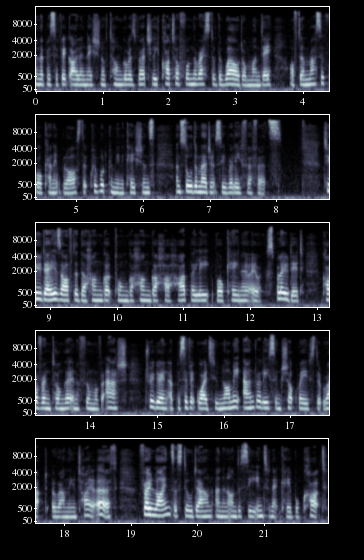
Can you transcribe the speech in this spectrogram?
And the Pacific island nation of Tonga was virtually cut off from the rest of the world on Monday after a massive volcanic blast that crippled communications and stalled emergency relief efforts. Two days after the Hunga Tonga Hunga Ha'apai volcano exploded, covering Tonga in a film of ash, triggering a Pacific-wide tsunami and releasing shockwaves that wrapped around the entire Earth, phone lines are still down and an undersea internet cable cut.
